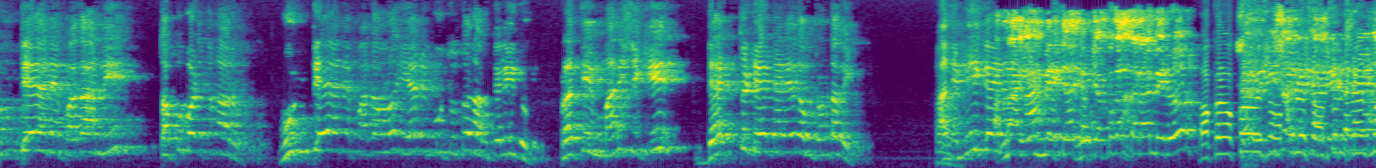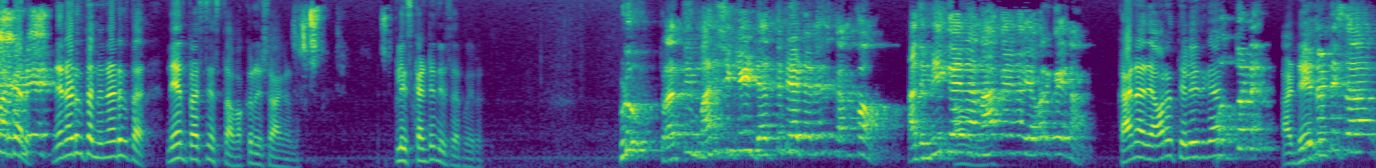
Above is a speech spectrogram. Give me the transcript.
ఉంటే అనే పదాన్ని తప్పుపడుతున్నారు ఉంటే అనే పదంలో ఏమి కూర్చుందో నాకు తెలియదు ప్రతి మనిషికి డెత్ డేట్ అనేది ఒకటి ఉంటది. అది మీకైనా ఏం మీరు నాకైనా మీరు చెప్పగలుగుతారా మీరు? ఒక్క ఒక్క నిమిషం ఒక్క నిమిషం ఒక్క నిమిషం అనంత్ గారు నేను అడుగుతా నేను అడుగుతా. నేను ప్రశ్నిస్తా ఒక్క నిమిషం ఆగండి. ప్లీజ్ కంటిన్యూ సార్ మీరు. ఇప్పుడు ప్రతి మనిషికి డెత్ డేట్ అనేది కన్ఫర్మ్ అది మీకైనా. నాకైనా ఎవరికైనా. కానీ అది ఎవరికి తెలియదుగా వినండి సార్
